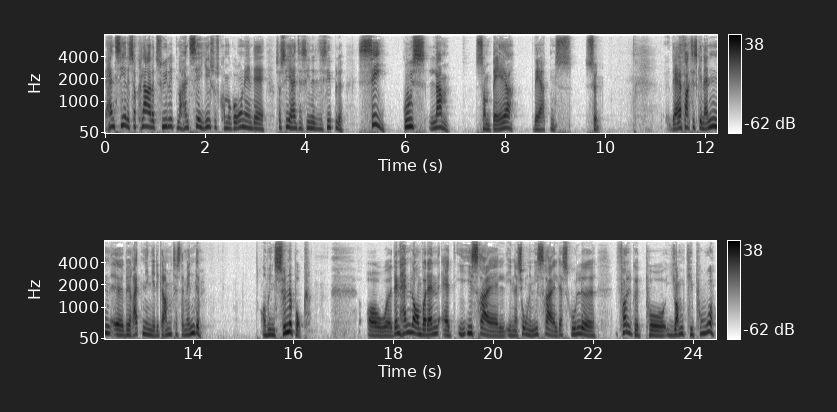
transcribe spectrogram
han siger det så klart og tydeligt, når han ser Jesus komme gående en dag, så siger han til sine disciple, se Guds lam, som bærer verdens synd. Der er faktisk en anden øh, beretning i det gamle testamente om en syndebuk. Og øh, den handler om, hvordan at i Israel, i nationen Israel, der skulle øh, folket på Yom Kippur,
